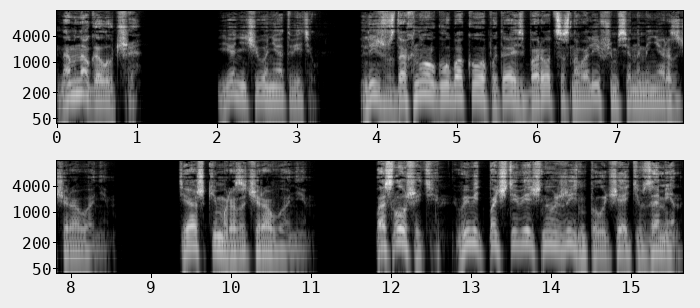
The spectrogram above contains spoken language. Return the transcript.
намного лучше». Я ничего не ответил. Лишь вздохнул глубоко, пытаясь бороться с навалившимся на меня разочарованием. Тяжким разочарованием. «Послушайте, вы ведь почти вечную жизнь получаете взамен»,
